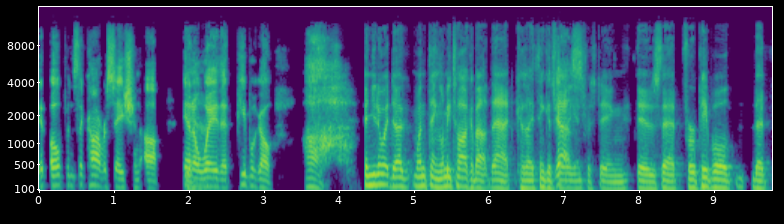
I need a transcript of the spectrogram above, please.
It opens the conversation up in yeah. a way that people go, ah. And you know what, Doug? One thing, let me talk about that because I think it's yes. really interesting. Is that for people that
